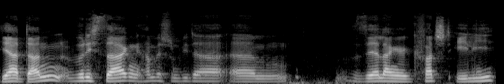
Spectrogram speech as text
Ja, dann würde ich sagen, haben wir schon wieder ähm, sehr lange gequatscht, Eli.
